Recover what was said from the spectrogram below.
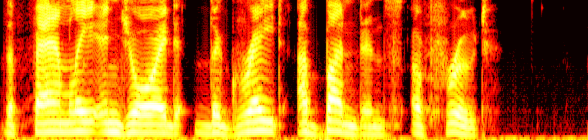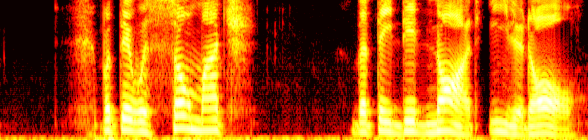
the family enjoyed the great abundance of fruit. But there was so much that they did not eat it all.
